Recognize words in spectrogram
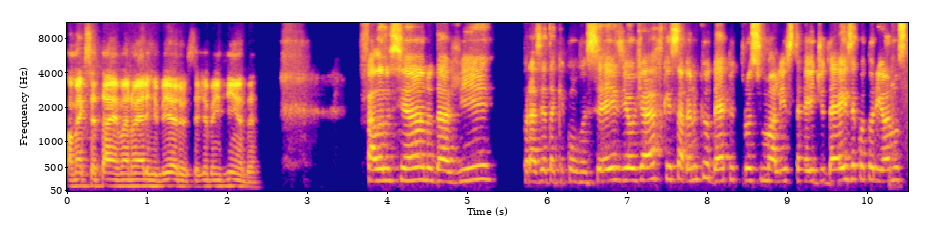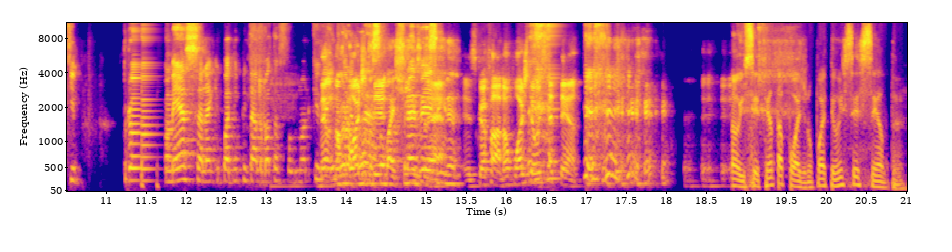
Como é que você está, Emanuele Ribeiro? Seja bem-vinda. Fala, Luciano, Davi. Prazer estar aqui com vocês. E eu já fiquei sabendo que o DEP trouxe uma lista aí de 10 equatorianos que promessa, né, que podem pintar no Botafogo no ano que vem. Não, não né? pode ter. Baixinhos, assim, né? É, isso que eu ia falar, não pode ter uns 70. não, e 70 pode, não pode ter uns 60. Não,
